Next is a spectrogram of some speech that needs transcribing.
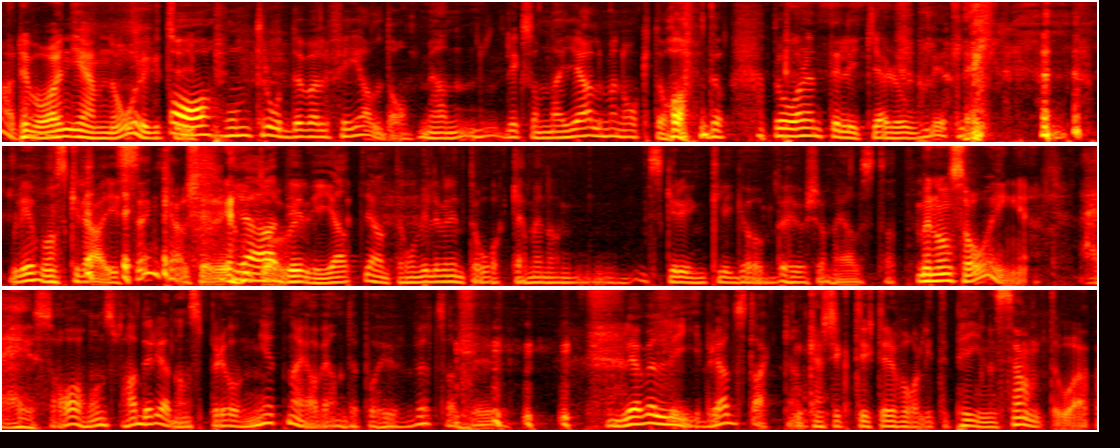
Ja, det var en jämnårig typ. Ja, hon trodde väl fel då. Men liksom när hjälmen åkte av då, då var det inte lika roligt längre. Blev hon skrajsen kanske rent Ja, det vet jag inte. Hon ville väl inte åka med någon skrynklig gubbe hur som helst. Så att, Men hon sa inget. nej, sa hon. hade redan sprungit när jag vände på huvudet. Så att det, hon blev väl livrädd Hon stackarn. kanske tyckte det var lite pinsamt då. Att,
